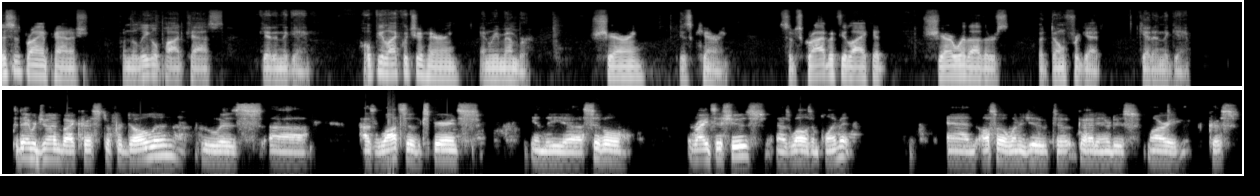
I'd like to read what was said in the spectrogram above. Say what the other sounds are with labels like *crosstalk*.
This is Brian Panish from the legal podcast, Get in the Game. Hope you like what you're hearing. And remember, sharing is caring. Subscribe if you like it, share with others, but don't forget, get in the game. Today we're joined by Christopher Dolan, who is uh, has lots of experience in the uh, civil rights issues as well as employment. And also, I wanted you to go ahead and introduce Mari, Chris.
